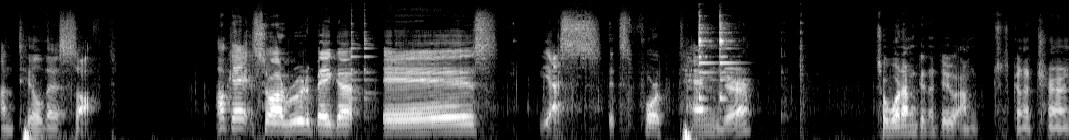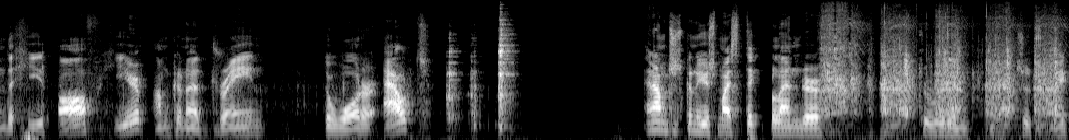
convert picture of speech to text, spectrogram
until they're soft. Okay, so our rutabaga is, yes, it's fork tender. So what I'm going to do, I'm just going to turn the heat off here. I'm going to drain the water out. And I'm just going to use my stick blender to really just make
